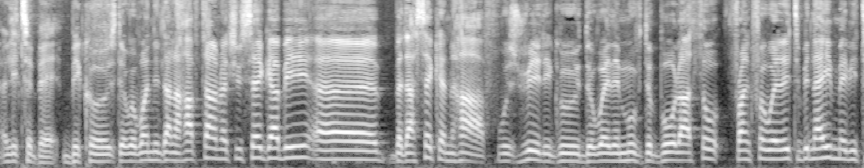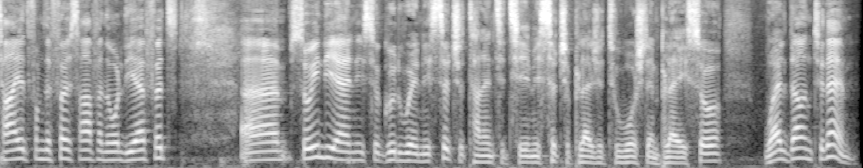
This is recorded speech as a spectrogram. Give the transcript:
a little bit because they were one nil down at half time, like you said, Gabby. Uh, but that second half was really good. The way they moved the ball, I thought Frankfurt were a little bit naive, maybe tired from the first half and all the efforts. Um, so in the end, it's a good win. It's such a talented team. It's such a pleasure to watch them play. So well done to them.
